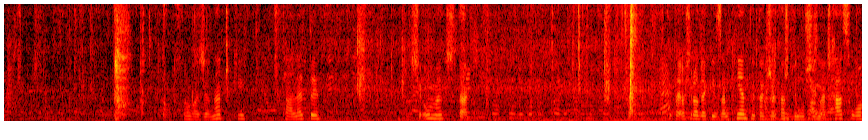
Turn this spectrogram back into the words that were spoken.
właśnie prysznice. O, tu są łazieneczki, toalety. Można się umyć, tak, tak. Tutaj ośrodek jest zamknięty, także każdy musi znać hasło,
